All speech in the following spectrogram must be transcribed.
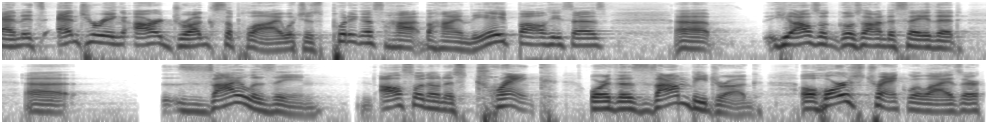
And it's entering our drug supply, which is putting us hot behind the eight ball, he says. Uh, he also goes on to say that uh, xylazine, also known as trank or the zombie drug, a horse tranquilizer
